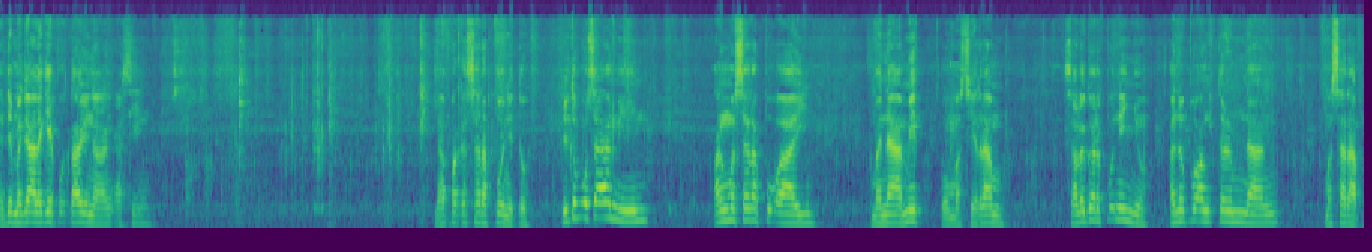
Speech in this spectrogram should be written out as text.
And then maglalagay po tayo ng asin. Napakasarap po nito. Dito po sa amin, ang masarap po ay manamit o masiram. Sa lugar po ninyo, ano po ang term ng masarap?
